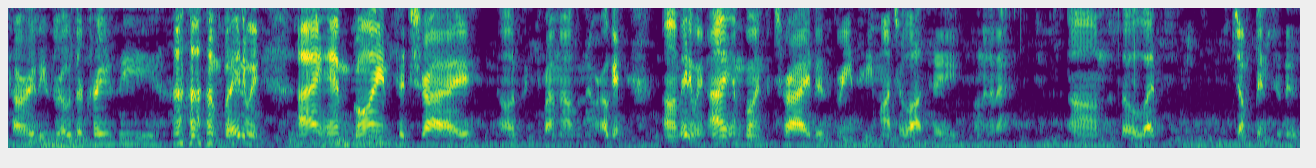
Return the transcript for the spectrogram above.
sorry, these roads are crazy. but anyway, I am going to try oh 65 miles an hour. Okay. Um, anyway, I am going to try this green tea matcha latte, something like that. Um, so let's jump into this.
